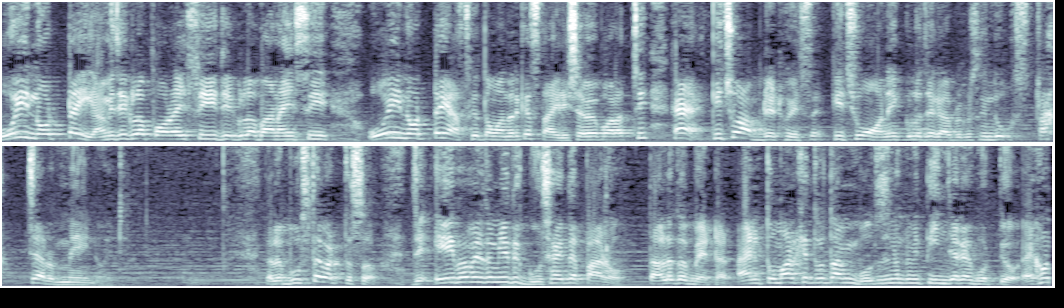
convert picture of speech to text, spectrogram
ওই নোটটাই, আমি যেগুলো পড়াইছি, যেগুলো বানাইছি, ওই নোটটাই আজকে তোমাদেরকে স্টাইল হিসাবে পড়াচ্ছি। হ্যাঁ কিছু আপডেট হয়েছে, কিছু অনেকগুলো জায়গায় আপডেট হয়েছে, কিন্তু স্ট্রাকচার মেইন ওইটা। তাহলে বুঝতে পারতেছো যে এইভাবে তুমি যদি গুছাইতে পারো, তাহলে তো বেটার অ্যান্ড তোমার ক্ষেত্রে তো আমি বলতেছি না তুমি তিন জায়গায় ভর্তি হও। এখন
